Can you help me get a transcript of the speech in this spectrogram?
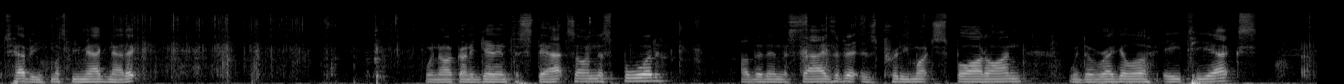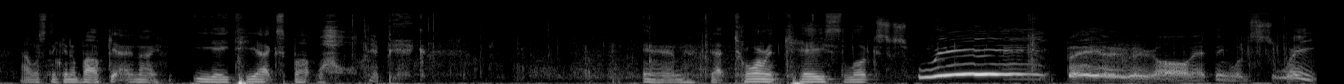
It's heavy, must be magnetic. We're not going to get into stats on this board other than the size of it is pretty much spot on with the regular ATX. I was thinking about getting a EATX, but wow, they're big. And that torrent case looks sweet, baby. Oh, that thing looks sweet.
